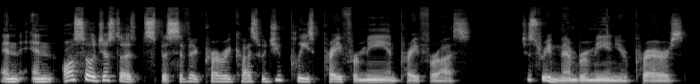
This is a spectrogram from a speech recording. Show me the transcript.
And, and also, just a specific prayer request would you please pray for me and pray for us? Just remember me in your prayers.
